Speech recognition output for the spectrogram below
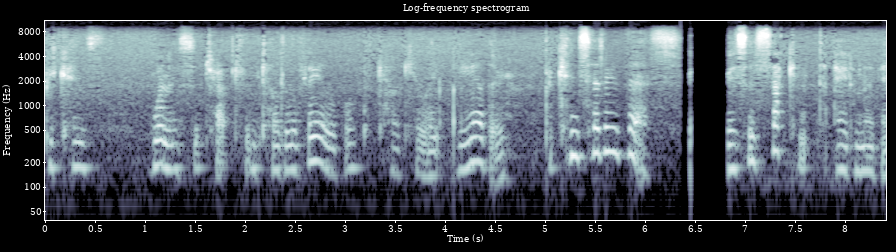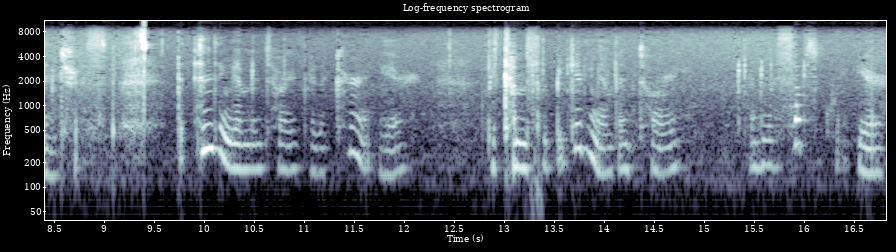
Because one is subtracted from total available to calculate the other. But consider this. There's a second item of interest. The ending inventory for the current year becomes the beginning inventory in the subsequent year.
